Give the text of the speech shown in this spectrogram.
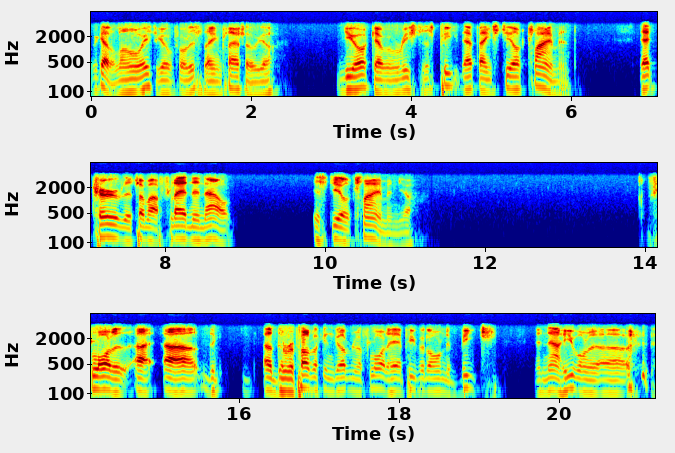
We got a long ways to go before this thing plateau, y'all. New York haven't reached its peak. That thing's still climbing. That curve that's about flattening out is still climbing, y'all. Florida, uh, uh, the uh, the Republican governor of Florida had people on the beach, and now he want to uh,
